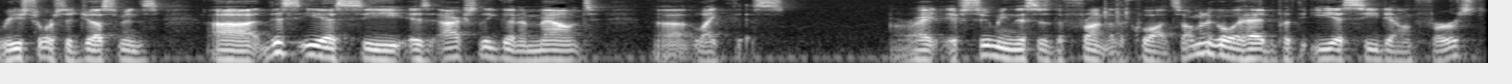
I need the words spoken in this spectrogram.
resource adjustments, uh, this ESC is actually going to mount uh, like this. All right, assuming this is the front of the quad. So I'm going to go ahead and put the ESC down first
